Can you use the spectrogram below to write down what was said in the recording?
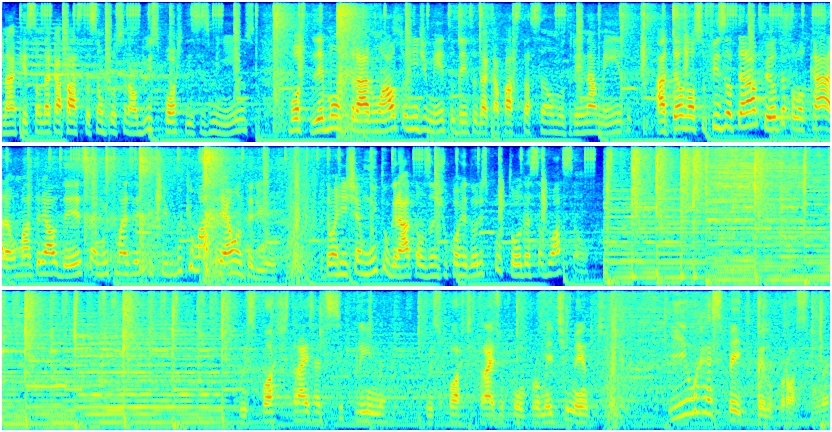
na questão da capacitação profissional do esporte desses meninos, demonstraram um alto rendimento dentro da capacitação, no treinamento. Até o nosso fisioterapeuta falou, cara, um material desse é muito mais efetivo do que o material anterior. Então a gente é muito grato aos Anjos Corredores por toda essa doação. O esporte traz a disciplina, o esporte traz o comprometimento e o respeito pelo próximo. Né?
